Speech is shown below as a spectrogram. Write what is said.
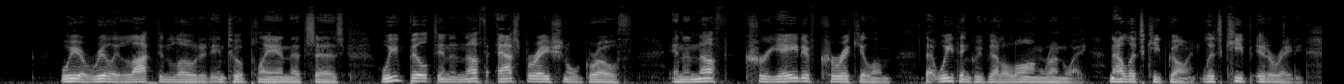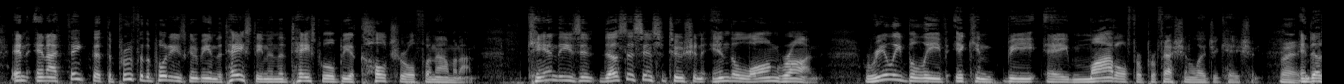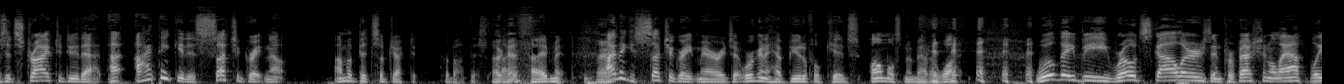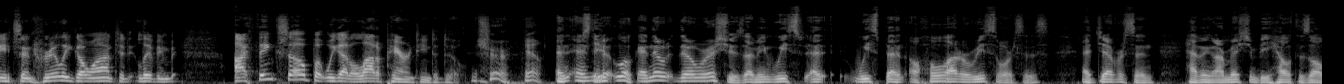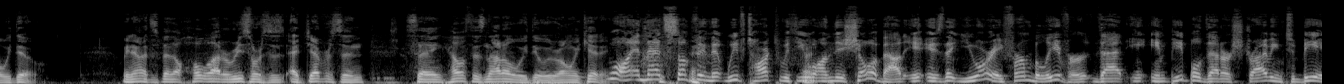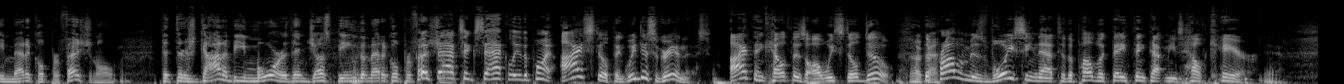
We are really locked and loaded into a plan that says we've built in enough aspirational growth and enough creative curriculum that we think we've got a long runway. Now let's keep going. Let's keep iterating. And and I think that the proof of the pudding is going to be in the tasting and the taste will be a cultural phenomenon. Can these does this institution in the long run really believe it can be a model for professional education? Right. And does it strive to do that? I, I think it is such a great now I'm a bit subjective about this. Okay. I, I admit. I think it's such a great marriage that we're going to have beautiful kids almost no matter what. Will they be Rhodes scholars and professional athletes and really go on to living? I think so, but we got a lot of parenting to do. Sure. Yeah. And and you know, look, and there there were issues. I mean, we uh, we spent a whole lot of resources at Jefferson having our mission be health is all we do. We now have to spend a whole lot of resources at Jefferson saying health is not all we do. We were only kidding. Well, and that's something that we've talked with you on this show about is that you are a firm believer that in people that are striving to be a medical professional, that there's got to be more than just being the medical But professional. that's exactly the point. I still think we disagree on this. I think health is all we still do. Okay. The problem is voicing that to the public. They think that means health care.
